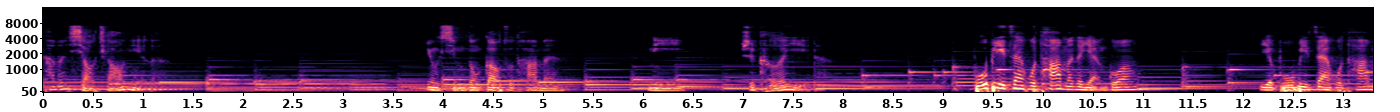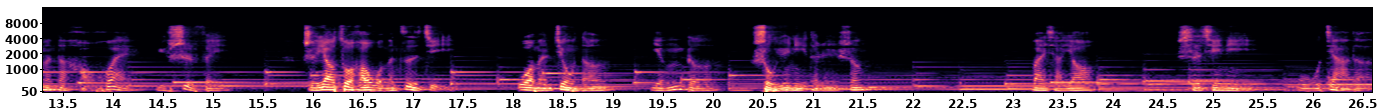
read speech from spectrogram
他们小瞧你了。用行动告诉他们，你是可以的。不必在乎他们的眼光，也不必在乎他们的好坏与是非，只要做好我们自己。我们就能赢得属于你的人生。弯下腰，拾起你无价的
